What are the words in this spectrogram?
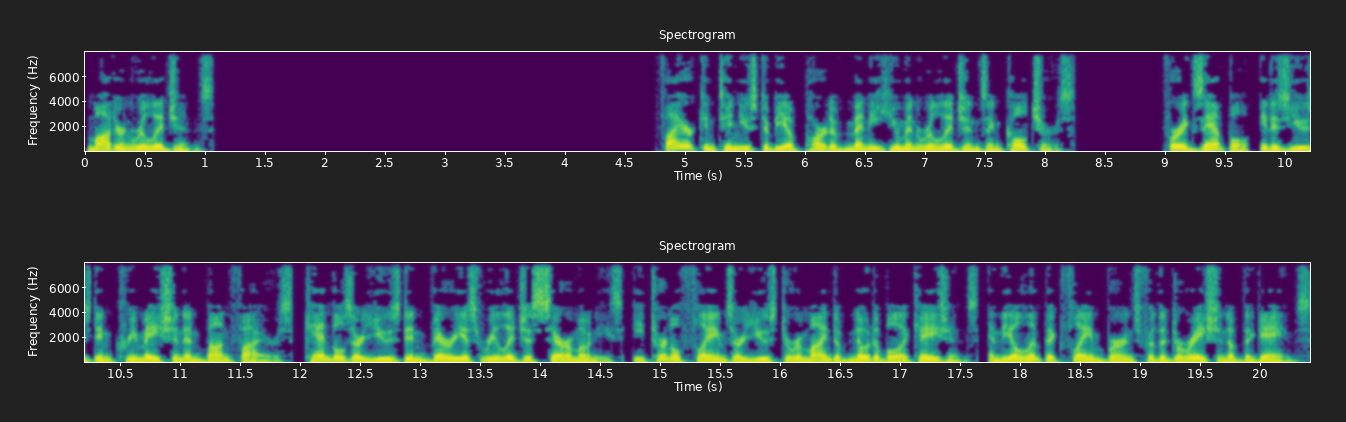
Modern religions Fire continues to be a part of many human religions and cultures. For example, it is used in cremation and bonfires, candles are used in various religious ceremonies, eternal flames are used to remind of notable occasions, and the Olympic flame burns for the duration of the Games.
